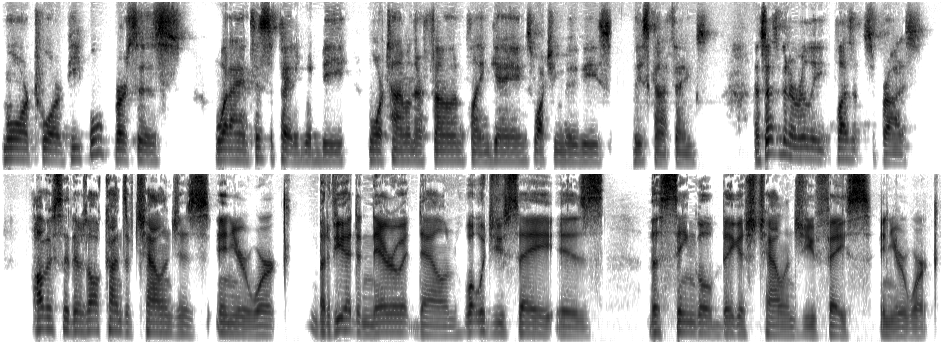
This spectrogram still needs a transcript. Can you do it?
more toward people versus what I anticipated would be more time on their phone, playing games, watching movies, these kind of things. And so that's been a really pleasant surprise. Obviously, there's all kinds of challenges in your work, but if you had to narrow it down, what would you say is the single biggest challenge you face in your work?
